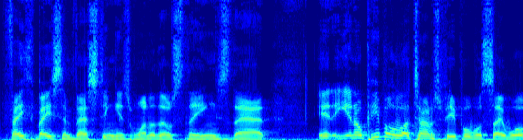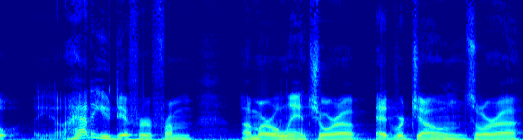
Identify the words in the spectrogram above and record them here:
faith-based investing is one of those things that it you know people a lot of times people will say well you know, how do you differ from a Merrill Lynch or a Edward Jones or a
